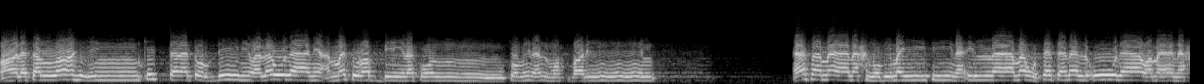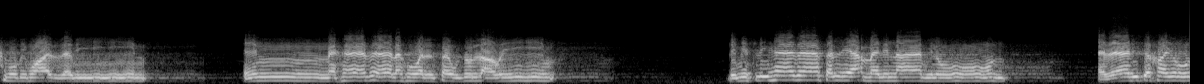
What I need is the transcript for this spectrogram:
قال تالله إن كدت لترديني ولولا نعمة ربي لكنت من المحضرين. أفما نحن بميتين إلا موتتنا الأولى وما نحن بمعذبين. إن هذا لهو الفوز العظيم. لمثل هذا فليعمل العاملون. أذلك خير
